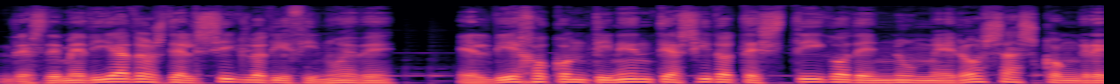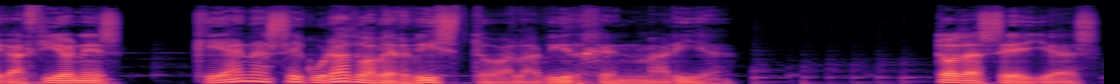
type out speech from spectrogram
Desde mediados del siglo XIX, el viejo continente ha sido testigo de numerosas congregaciones que han asegurado haber visto a la Virgen María. Todas ellas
